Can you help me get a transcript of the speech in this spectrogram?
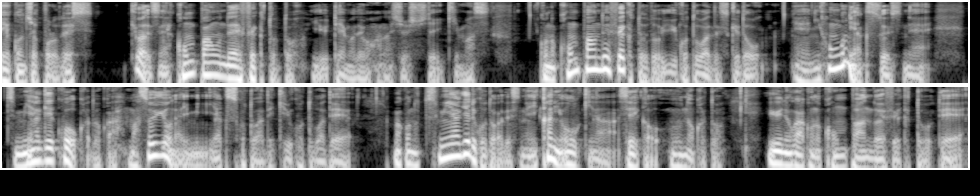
えー、こんにちは、ポロです。今日はですね、コンパウンドエフェクトというテーマでお話をしていきます。このコンパウンドエフェクトという言葉ですけど、えー、日本語に訳すとですね、積み上げ効果とか、まあそういうような意味に訳すことができる言葉で、まあ、この積み上げることがですね、いかに大きな成果を生むのかというのがこのコンパウンドエフェクトで、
